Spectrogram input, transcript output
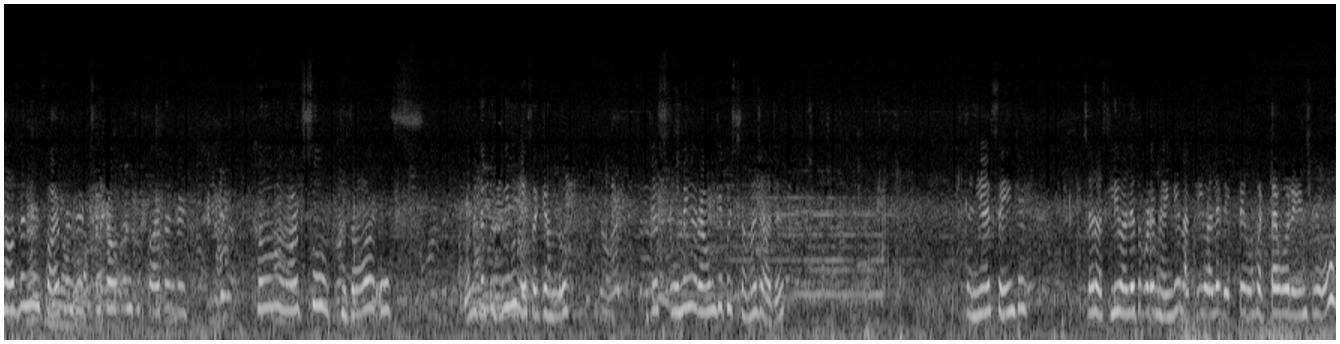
Thousand and five hundred three thousand five hundred हाँ आठ सौ, हज़ार, उफ। अभी तक कुछ भी नहीं ले सके हम लोग। जस्ट रोमिंग अराउंड के कुछ समझ आ जाए। कनिया सेइंग के, चल, असली वाले तो बड़े महँगे, नकली वाले देखते हो सकता है वो रेंज में हो।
